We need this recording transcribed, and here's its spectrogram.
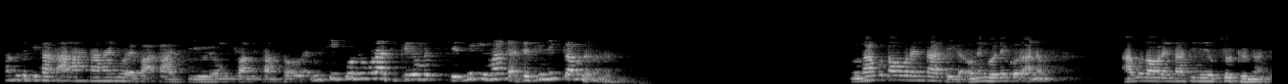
Tapi ketika tanah-tanah itu Pak Kaji, orang Islam Islam soleh, meskipun ora dikirim masjid, minimal gak jadi bener. Nggak aku tahu orientasi kan, ini gue Quran. Aku tahu orientasi ini Yogyo Donan.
